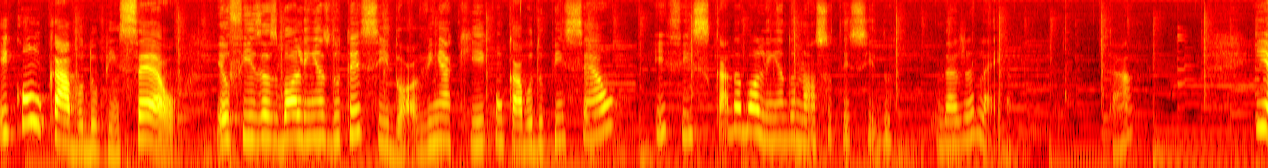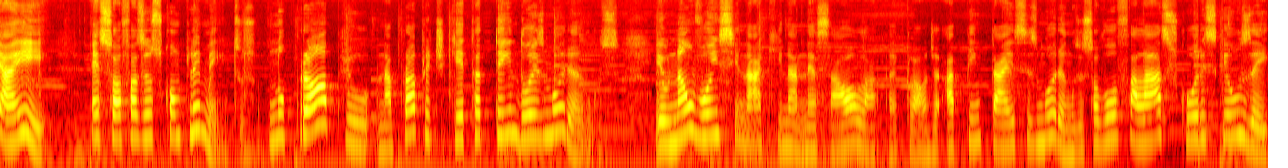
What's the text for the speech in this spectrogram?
E com o cabo do pincel, eu fiz as bolinhas do tecido, ó. Vim aqui com o cabo do pincel e fiz cada bolinha do nosso tecido da geleia, tá? E aí, é só fazer os complementos. No próprio, na própria etiqueta tem dois morangos. Eu não vou ensinar aqui na, nessa aula, eh, Cláudia, a pintar esses morangos. Eu só vou falar as cores que eu usei,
